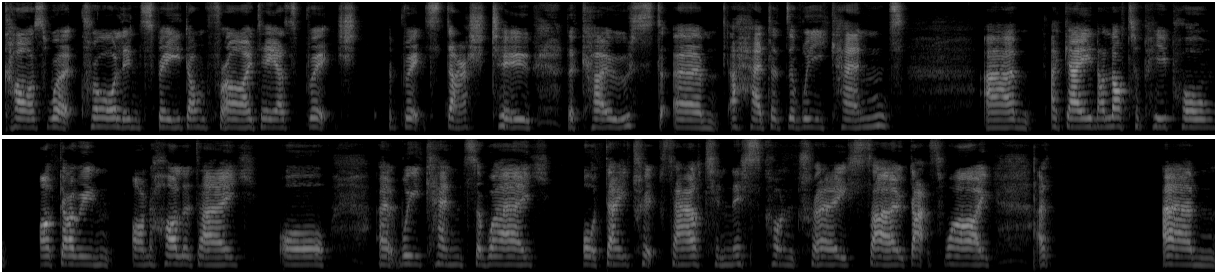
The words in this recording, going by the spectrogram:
cars were crawling speed on Friday as Brits, Brits dashed to the coast um, ahead of the weekend. Um, again, a lot of people are going on holiday or uh, weekends away or day trips out in this country so that's why uh, um,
